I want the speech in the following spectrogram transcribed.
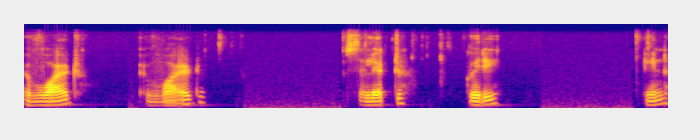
avoid avoid select query in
